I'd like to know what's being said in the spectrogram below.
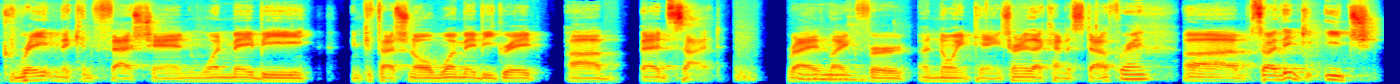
great in the confession, one may be in confessional, one may be great uh, bedside, right? Mm. Like for anointings or any of that kind of stuff. Right. Uh, so I think each,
